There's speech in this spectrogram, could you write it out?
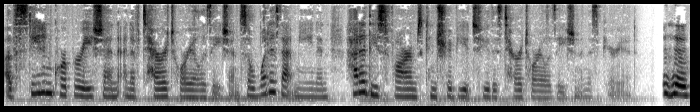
of state incorporation and of territorialization. So, what does that mean, and how did these farms contribute to this territorialization in this period? Mm-hmm.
